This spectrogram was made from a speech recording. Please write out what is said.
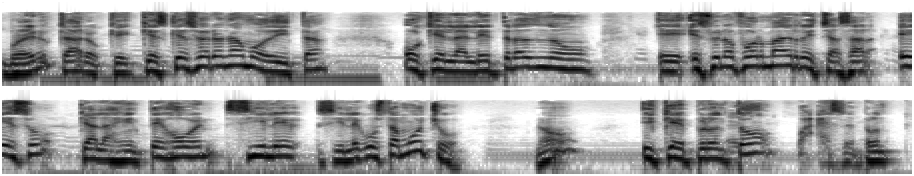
Bueno, claro, que, que es que eso era una modita o que las letras no. eh, es una forma de rechazar eso que a la gente joven sí le, sí le gusta mucho, ¿no? Y que de pronto, pues, de pronto,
